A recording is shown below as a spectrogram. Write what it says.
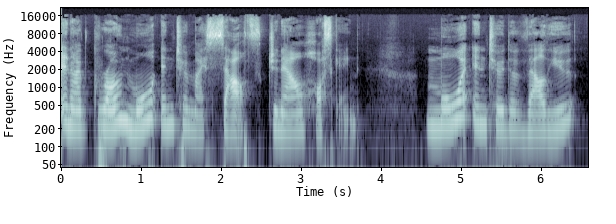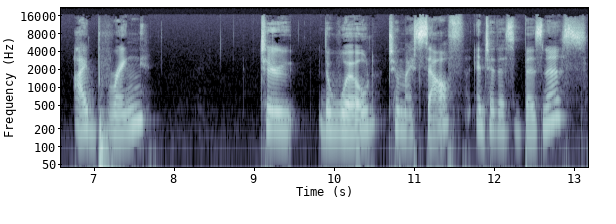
and I've grown more into myself, Johnelle Hosking, more into the value I bring to the world, to myself, and to this business,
